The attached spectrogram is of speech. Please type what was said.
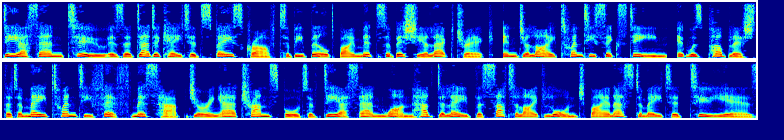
DSN-2 is a dedicated spacecraft to be built by Mitsubishi Electric. In July 2016, it was published that a May 25 mishap during air transport of DSN-1 had delayed the satellite launch by an estimated two years.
